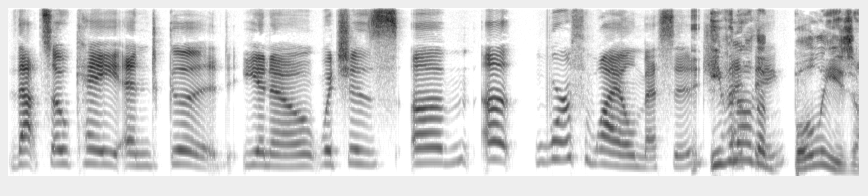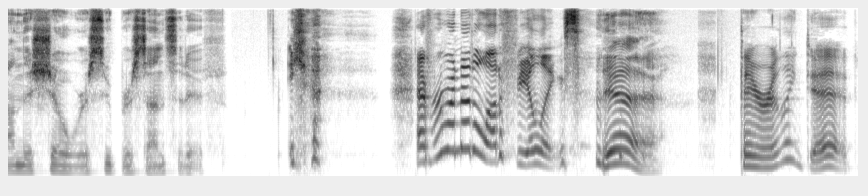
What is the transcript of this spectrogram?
that's okay and good you know which is um a worthwhile message Even I all the bullies on the show were super sensitive. Yeah. everyone had a lot of feelings Yeah. They really did.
